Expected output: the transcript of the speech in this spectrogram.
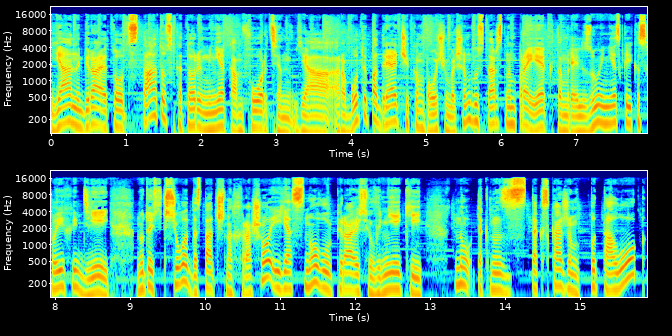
я набираю тот статус, который мне комфортен. Я работаю подрядчиком по очень большим государственным проектам, реализую несколько своих идей. Ну, то есть все достаточно хорошо, и я снова упираюсь в некий, ну, так, так скажем, потолок,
